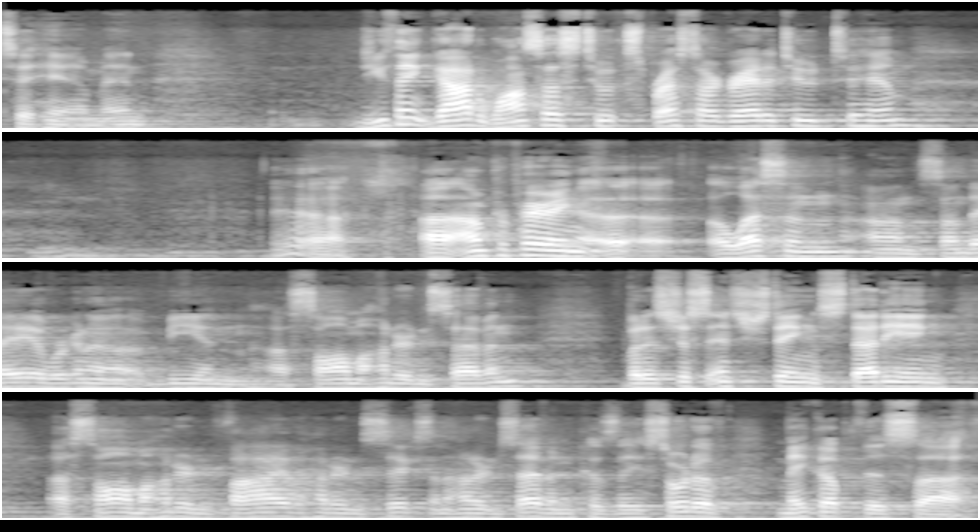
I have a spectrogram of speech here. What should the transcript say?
to him. And do you think God wants us to express our gratitude to him? Yeah. Uh, I'm preparing a, a, lesson on Sunday. We're going to be in uh, Psalm 107. But it's just interesting studying uh, Psalm 105, 106, and 107 because they sort of make up this, uh,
